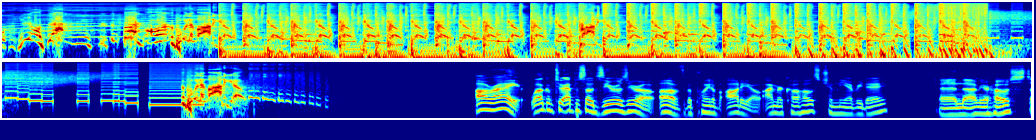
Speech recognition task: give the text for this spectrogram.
you that point of audio. All right, welcome to episode zero zero of the Point of Audio. I'm your co-host Chimney Every Day. And I'm your host,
